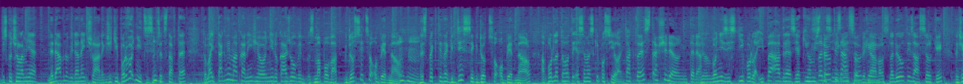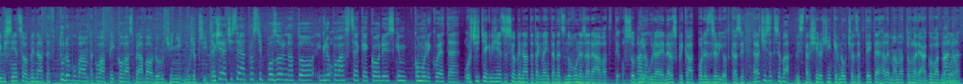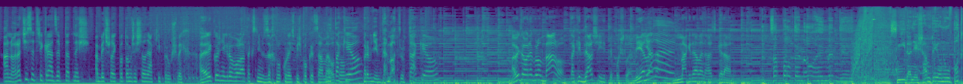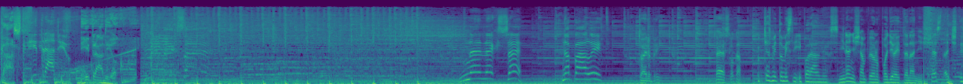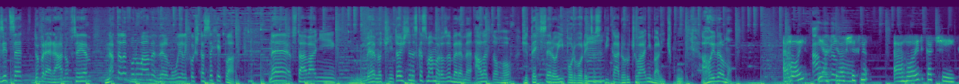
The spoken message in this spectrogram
vyskočil na mě nedávno vydaný článek, že ti podvodníci si představte, to mají tak vymakaný, že oni dokážou vy- zmapovat, kdo si co objednal, Mhm. respektive kdy si kdo co objednal a podle toho ty SMSky posílají. Tak to je strašidelný teda. Že oni zjistí podle IP adres, jakýho místa Sledujou si ty někdo něco objednával, sledují ty zásilky, takže když si něco objednáte, v tu dobu vám taková fejková zpráva o doručení může přijít. Takže radši si dát prostě pozor na to, kdo po vás chce jaké kódy, s kým komunikujete. Určitě, když něco si objednáte, tak na internet znovu nezadávat ty osobní Ano. ano. údaje, nerozklikávat podezřelý odkazy. Radši se třeba vy starší ročníky vnoučat zeptejte, hele, mám na tohle reagovat nebo Ano, ne. ano, radši se třikrát zeptat, než aby člověk potom řešil nějaký průšvih. A jelikož někdo volá, tak s ním za chvilku nejspíš pokecáme No o tak tom jo. prvním tématu. Tak jo. Aby toho nebylo málo, taky další hity pošle. Jelen, Jelen. Magdalena, hezké ráno. Zapal ten oheň ve mně. Snídaně šampionů podcast. Hit Radio. Hit Radio. Nenech se! Napálit. To je dobrý. To je slogan. Občas mi to myslí i po ránu. Snídaně šampionu, podívejte na ní. 6.40, dobré ráno přejem. Na telefonu máme Vilmu, jelikož ta se chytla. Ne, vstávání během noční, to ještě dneska s váma rozebereme, ale toho, že teď se rojí podvody, mm. co se týká doručování balíčků. Ahoj Vilmo. Ahoj, Ahoj, já Vilmo. chtěla všechno... Ahoj, Tkačí.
